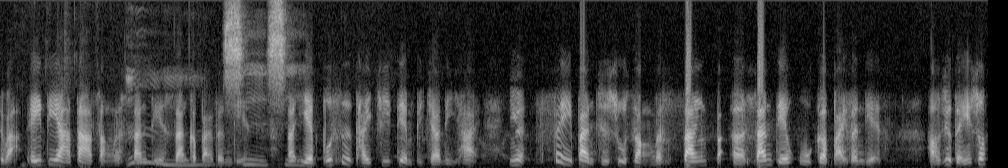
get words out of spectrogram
对吧？ADR 大涨了三点三个百分点，那也不是台积电比较厉害，因为费半指数涨了三百呃三点五个百分点，好，就等于说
